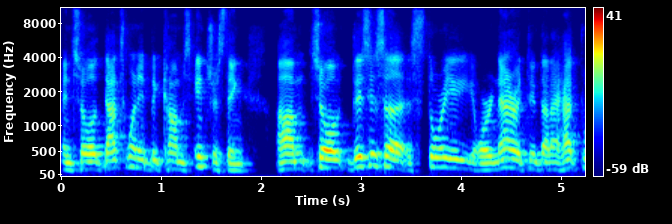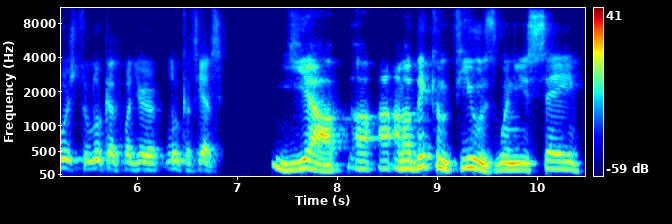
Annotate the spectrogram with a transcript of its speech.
And so that's when it becomes interesting. Um, so this is a story or narrative that I had pushed to Lucas, but you're Lucas, yes. Yeah, uh, I'm a bit confused when you say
